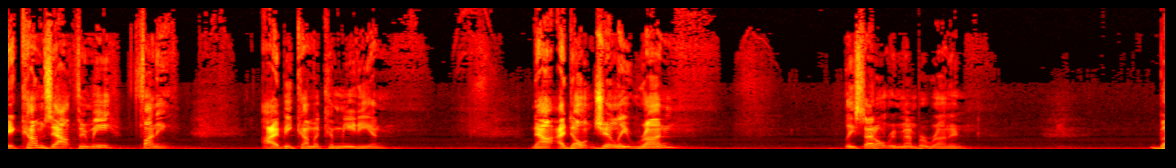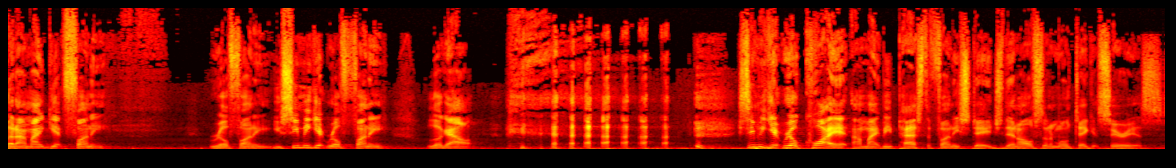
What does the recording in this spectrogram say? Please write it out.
It comes out through me funny. I become a comedian. Now, I don't generally run. At least I don't remember running. But I might get funny. Real funny. You see me get real funny, look out. see me get real quiet, I might be past the funny stage. Then all of a sudden I'm going to take it serious.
